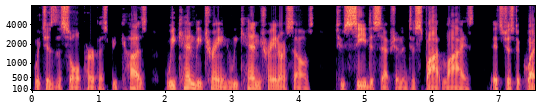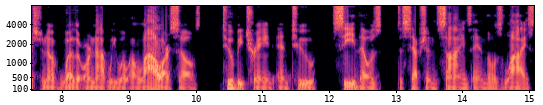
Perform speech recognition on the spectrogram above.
which is the sole purpose because we can be trained. We can train ourselves to see deception and to spot lies. It's just a question of whether or not we will allow ourselves to be trained and to see those deception signs and those lies.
